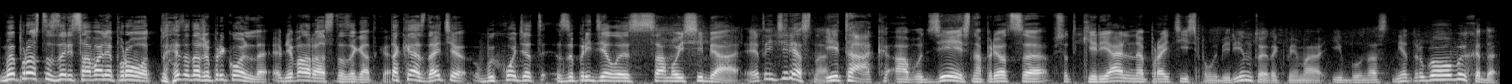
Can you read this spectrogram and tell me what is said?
Мы просто зарисовали провод. Это даже прикольно. Мне понравилась эта загадка. Такая, знаете, выходит за пределы самой себя. Это интересно. Итак, а вот здесь напрется все-таки реально пройтись по лабиринту, я так понимаю, ибо у нас нет другого выхода.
